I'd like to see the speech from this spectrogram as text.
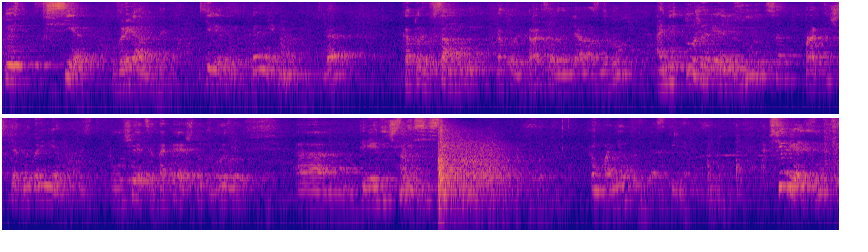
то есть все варианты скелетной ткани, да, которые, в самом, которые характерны для разных групп, они тоже реализуются практически одновременно. То есть получается такая что-то вроде э, периодической системы компонентов для скелета. Все реализуется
